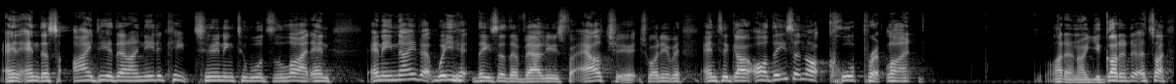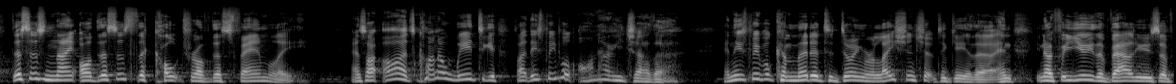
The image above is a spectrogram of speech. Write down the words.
And, and this idea that I need to keep turning towards the light. And, and he named that we these are the values for our church, whatever. And to go, oh, these are not corporate like I don't know, you got do it's like this is na- oh, this is the culture of this family. And it's like, oh, it's kind of weird to get like these people honor each other. And these people committed to doing relationship together. And you know, for you, the values of,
